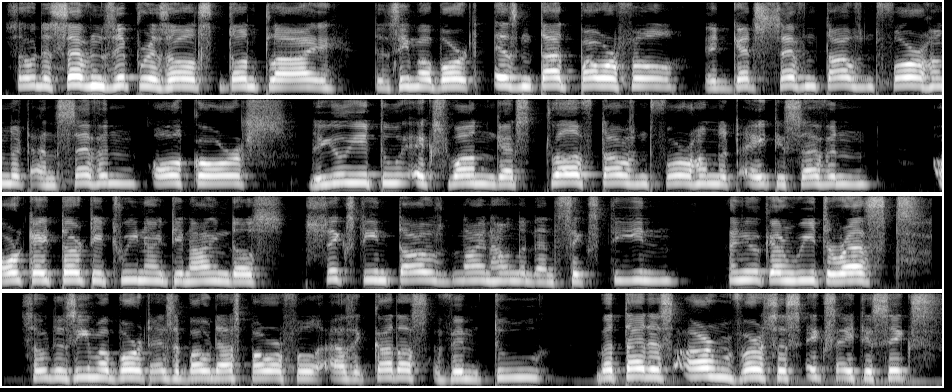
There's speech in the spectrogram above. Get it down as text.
So the 7-zip results don't lie. The Zima board isn't that powerful. It gets 7407 all cores. The Youyeetoo X1 gets 12487. RK3399 does 16,916 and you can read the rest. So the Zima board is about as powerful as a Khadas VIM 2, but that is ARM versus x86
